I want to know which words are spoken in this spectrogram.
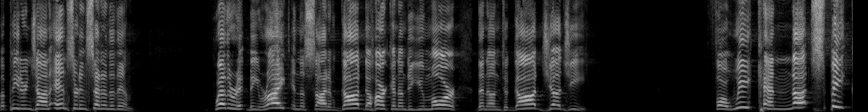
But Peter and John answered and said unto them, Whether it be right in the sight of God to hearken unto you more than unto God, judge ye. For we cannot speak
